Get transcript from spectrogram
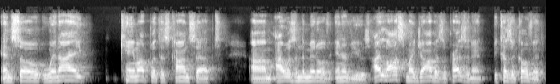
And so when I came up with this concept, um, I was in the middle of interviews. I lost my job as a president because of COVID,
